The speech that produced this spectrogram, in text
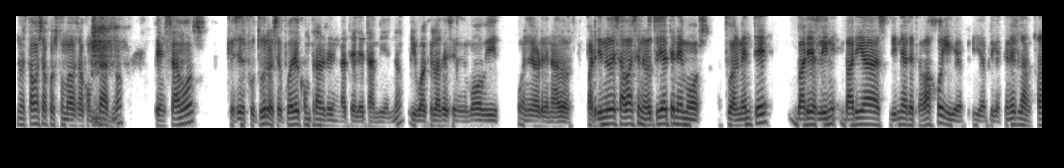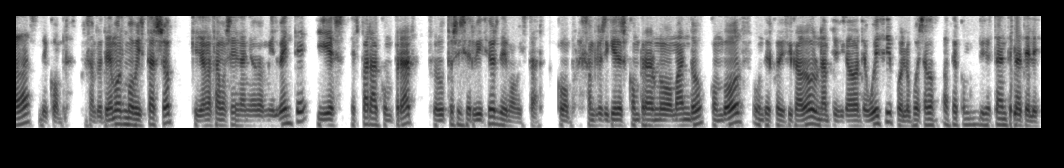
no estamos acostumbrados a comprar, ¿no? Pensamos que es el futuro, se puede comprar en la tele también, ¿no? Igual que lo haces en el móvil o en el ordenador. Partiendo de esa base, nosotros ya tenemos actualmente varias, varias líneas de trabajo y, aplicaciones lanzadas de compras. Por ejemplo, tenemos Movistar Shop, que ya lanzamos en el año 2020 y es, es para comprar productos y servicios de Movistar. Como por ejemplo, si quieres comprar un nuevo mando con voz, un descodificador, un amplificador de Wi-Fi, pues lo puedes hacer directamente en la tele.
